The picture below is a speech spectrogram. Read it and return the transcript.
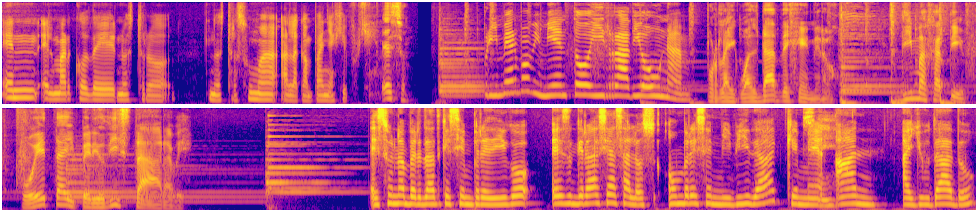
en el marco de nuestro, nuestra suma a la campaña Hifri. Eso. Primer movimiento y Radio UNAM. Por la igualdad de género. Dima Hatib, poeta y periodista árabe. Es una verdad que siempre digo, es gracias a los hombres en mi vida que me han ayudado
